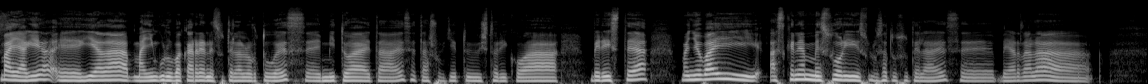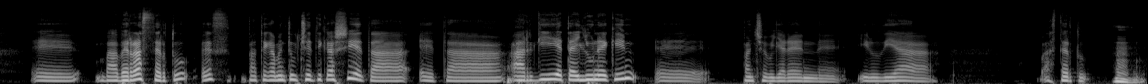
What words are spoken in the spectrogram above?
bai agia, egia da mainguru bakarrean ez dutela lortu ez, e, mitoa eta ez, eta subjektu historikoa bereiztea, baina bai azkenean mezu hori luzatu zutela ez, e, behar dela e, ba, berraztertu, ez? Batekamente utxetik hasi eta eta argi eta ilunekin e, Pantxo Bilaren e, irudia aztertu. Hmm.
